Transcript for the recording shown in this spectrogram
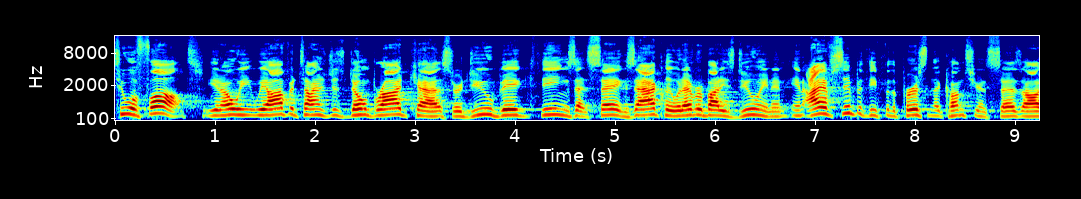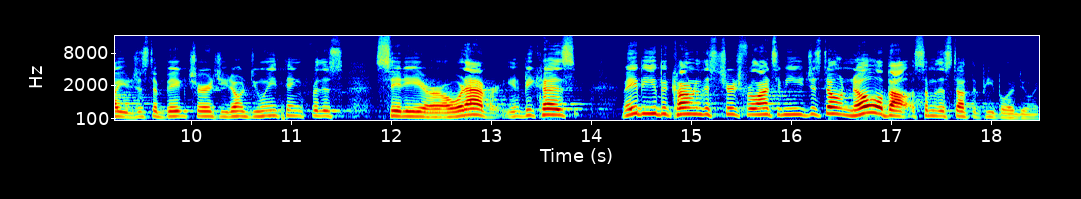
To a fault. You know, we, we oftentimes just don't broadcast or do big things that say exactly what everybody's doing. And, and I have sympathy for the person that comes here and says, oh, you're just a big church, you don't do anything for this city or, or whatever. Because maybe you've been coming to this church for a long time and you just don't know about some of the stuff that people are doing.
